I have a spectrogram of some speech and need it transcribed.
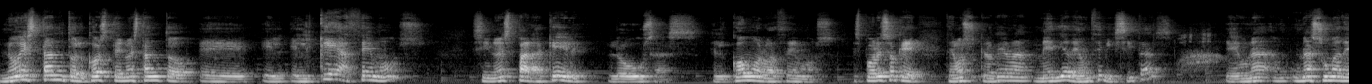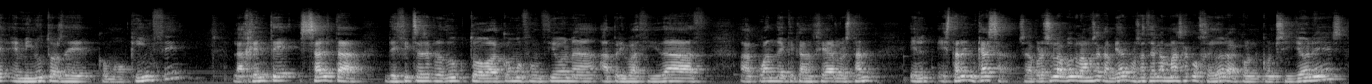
No es tanto el coste, no es tanto eh, el, el qué hacemos, sino es para qué lo usas, el cómo lo hacemos. Es por eso que tenemos, creo que una media de 11 visitas, eh, una, una suma de, en minutos de como 15 la gente salta de fichas de producto a cómo funciona, a privacidad, a cuándo hay que canjearlo. Están en, están en casa. O sea, por eso la web la vamos a cambiar. Vamos a hacerla más acogedora, con, sillones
